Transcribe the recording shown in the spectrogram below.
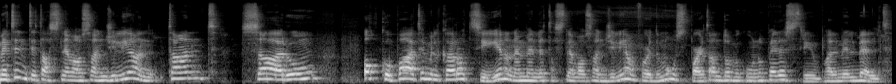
Meta inti ta' Sliema u San Ġiljan tant saru okkupati mill-karozzi. Jiena nemmen li ta' Sliema u San Ġiljan for the most part għandhom ikunu pedestrian bħal mill-belt.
